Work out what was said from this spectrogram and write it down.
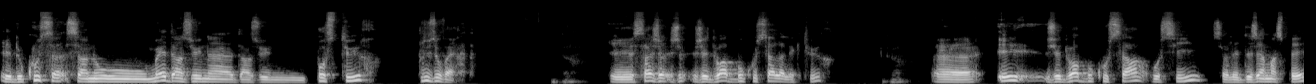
et du coup, ça, ça nous met dans une, dans une posture plus ouverte. Et ça, je, je, je dois beaucoup ça à la lecture. Euh, et je dois beaucoup ça aussi, sur le deuxième aspect,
